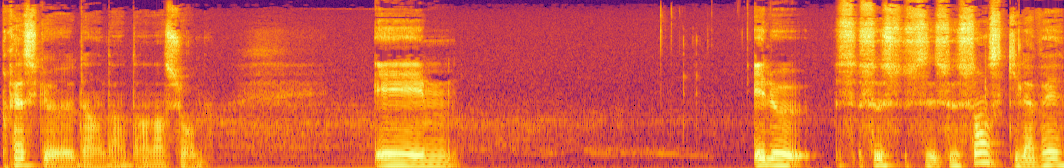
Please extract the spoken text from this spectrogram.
presque d'un surhomme. Et, et le, ce, ce, sens qu'il avait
